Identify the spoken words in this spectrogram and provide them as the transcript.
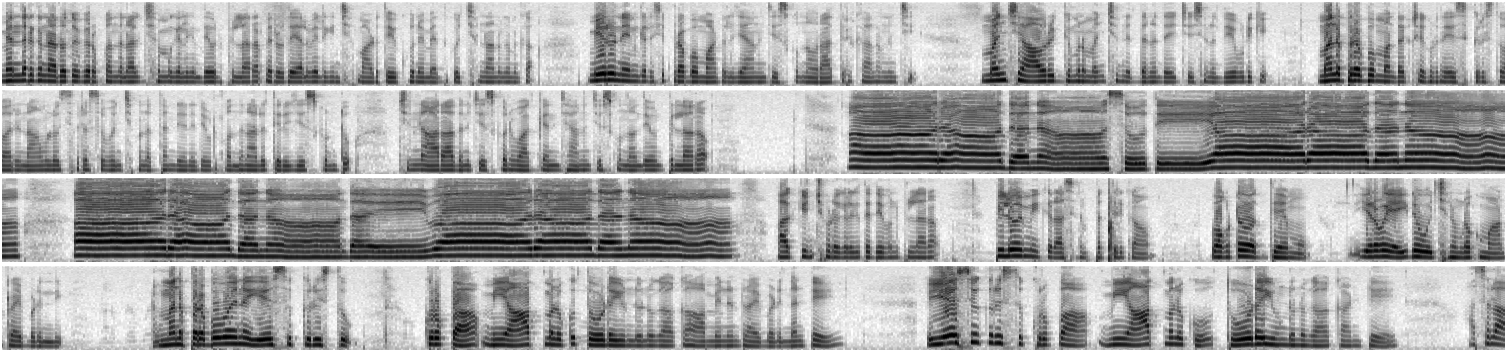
మీ అందరికీ నా హృదయ వందనాలు. చెమ్మగలిగిన దేవుని పిల్లారా మీ హృదయాలు వెలిగించి మాడుతూ ఎక్కువ నేను మెద్దకు వచ్చిన్నాను కనుక మీరు నేను కలిసి ప్రభు మాటలు ధ్యానం చేసుకుందాం. రాత్రి కాలం నుంచి మంచి ఆరోగ్యమును మంచి నిద్రను దయచేసిన దేవుడికి మన ప్రభు మన రక్షకుడిని యేసుక్రీస్తు వారి నామలో శిరస్సు వంచి మన తండ్రి అనే దేవుడికి వందనాలు తెలియజేసుకుంటూ చిన్న ఆరాధన చేసుకొని వాక్యాన్ని ధ్యానం చేసుకుందాం దేవుని పిల్లారా. ఆరాధనా సుతే ఆరాధనా ఆరాధనా దైవారాధనా. వాక్యం చూడగలిగితే దేవుని పిల్లారా పిలువ మీకు రాసిన పత్రిక ఒకటో అధ్యాయము ఇరవై ఐదో వచ్చినంలో ఒక మాట రాయబడింది. మన ప్రభువైన యేసుక్రీస్తు కృప మీ ఆత్మలకు తోడయుండునుగాక ఆమెనని రాయబడింది. అంటే యేసుక్రీస్తు కృప మీ ఆత్మలకు తోడయుండునుగాక కంటే అసలు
